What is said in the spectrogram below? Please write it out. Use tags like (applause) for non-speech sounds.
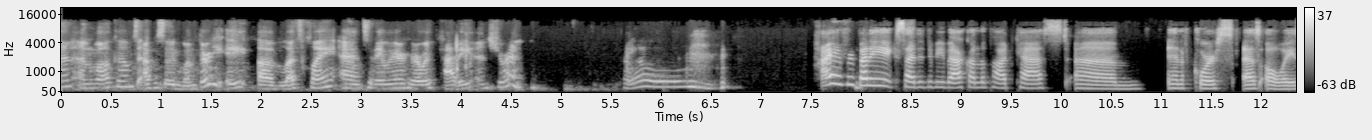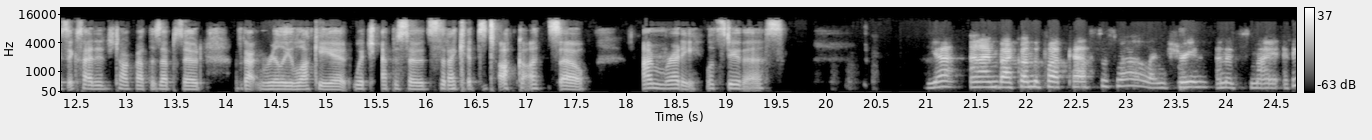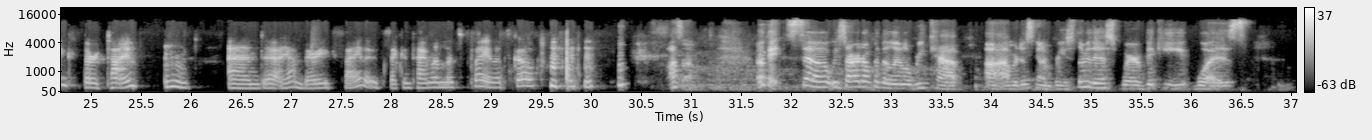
Everyone, and welcome to episode 138 of Let's Play. And today we are here with Patty and Shirin. Hello. (laughs) Hi, everybody. Excited to be back on the podcast. Um, and of course, as always, excited to talk about this episode. I've gotten really lucky at which episodes that I get to talk on. So I'm ready. Let's do this. Yeah, and I'm back on the podcast as well. I'm Shirin, and it's my, I think, third time. (clears throat) and uh, yeah, I'm very excited. Second time on Let's Play. Let's go. (laughs) Awesome. Okay, so we started off with a little recap. Uh, we're just going to breeze through this where Vikki was,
